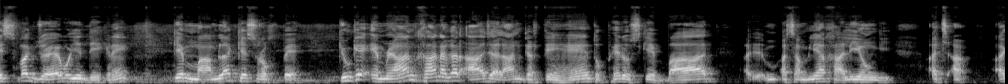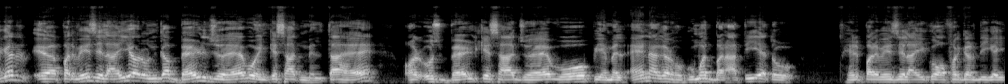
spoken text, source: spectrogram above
इस वक्त जो है वो ये देख रहे हैं कि मामला किस रुख पे क्योंकि इमरान खान अगर आज ऐलान करते हैं तो फिर उसके बाद असम्बलियाँ खाली होंगी। अच्छा अगर परवेज़ इलाही और उनका बेल्ट जो है वो इनके साथ मिलता है और उस बेल्ट के साथ जो है वो पी एम एल एन अगर हुकूमत बनाती है तो फिर परवेज इलाही को ऑफ़र कर दी गई।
